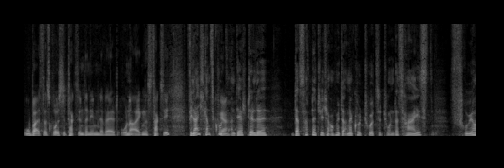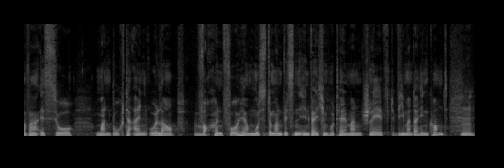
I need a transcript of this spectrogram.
Uber ist das größte Taxiunternehmen der Welt ohne eigenes Taxi. Vielleicht ganz kurz ja? an der Stelle, das hat natürlich auch mit einer Kultur zu tun. Das heißt, früher war es so, man buchte einen Urlaub, Wochen vorher musste man wissen, in welchem Hotel man schläft, wie man da hinkommt. Mhm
